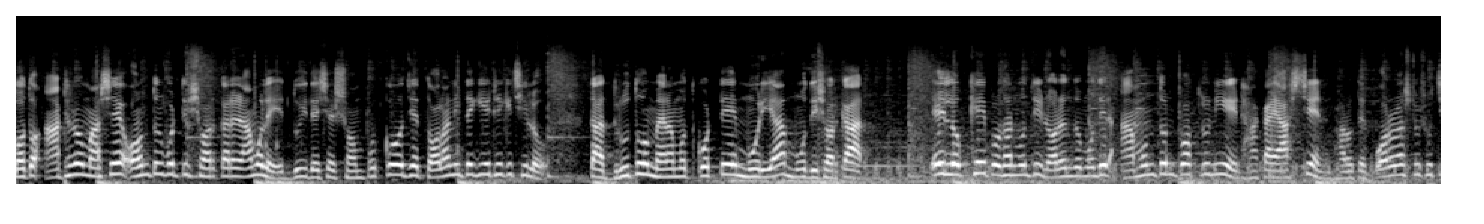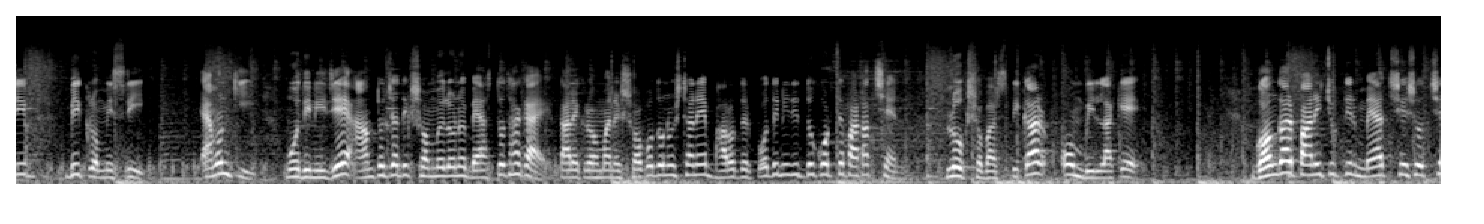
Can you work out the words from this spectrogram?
গত আঠেরো মাসে অন্তর্বর্তী সরকারের আমলে দুই দেশের সম্পর্ক যে তলানিতে গিয়ে ঠেকেছিল, তা দ্রুত মেরামত করতে মরিয়া মোদী সরকার। এই লক্ষ্যেই প্রধানমন্ত্রী নরেন্দ্র মোদীর আমন্ত্রণপত্র নিয়ে ঢাকায় আসছেন ভারতের পররাষ্ট্র সচিব বিক্রম মিশ্রি এমনকি মোদী নিজে আন্তর্জাতিক সম্মেলনে ব্যস্ত থাকায় তারেক রহমানের শপথ অনুষ্ঠানে ভারতের প্রতিনিধিত্ব করতে পাঠাচ্ছেন লোকসভার স্পিকার ওম বিল্লাকে গঙ্গার পানি চুক্তির মেয়াদ শেষ হচ্ছে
